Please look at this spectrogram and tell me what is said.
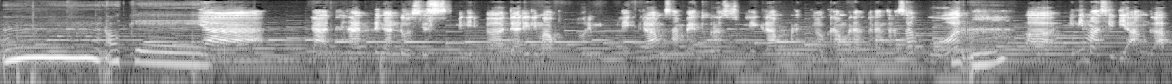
Hmm, oke. Ya, ya dengan dengan dosis mini- eh, dari 50 mg sampai 200 mg per kilogram berat badan tersebut, Mm-mm, eh, ini masih dianggap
